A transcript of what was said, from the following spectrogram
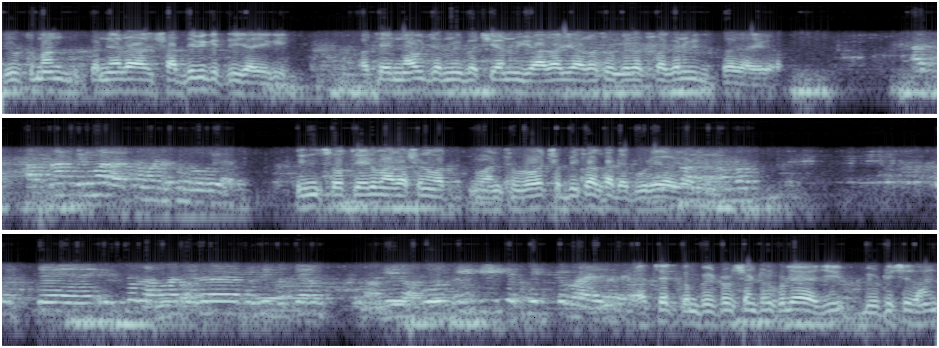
ਜ਼ਰੂਰਤਮੰਦ ਕੰਨਿਆ ਦਾ ਸ਼ਾਦੀ ਵੀ ਕੀਤੀ ਜਾਏਗੀ ਅਤੇ ਨਵ ਜਨਮੇ ਬੱਚਿਆਂ ਨੂੰ 11 1100 ਰੁਪਏ ਦਾ ਸ਼ਗਨ ਵੀ ਦਿੱਤਾ ਜਾਏਗਾ। ਆਪਣਾ ਕਿੰਨਾ ਰਾਸ਼ਨ ਵੰਡ ਹੋ ਗਿਆ 313ਵਾਂ ਰਾਸ਼ਨ ਵੰਡ ਸਮਾਰੋਹ 26 ਸਾਲ ਸਾਡੇ ਪੂਰੇ ਹੋਏ ਤੇ ਇਸ ਤੋਂ ਇਲਾਵਾ ਜਿਹੜਾ ਇੱਥੇ ਕੰਪਿਊਟਰ ਸੈਂਟਰ ਖੁੱਲਿਆ ਹੈ ਜੀ ਬਿਊਟੀਸ਼ੀਅਨ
